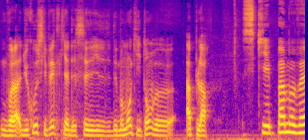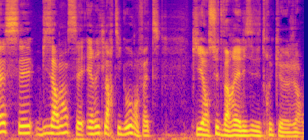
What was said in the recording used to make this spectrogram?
voilà, du coup, ce qui fait qu'il y a des, des moments qui tombent euh, à plat. Ce qui est pas mauvais, c'est bizarrement, c'est Eric Lartigot en fait, qui ensuite va réaliser des trucs euh, genre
